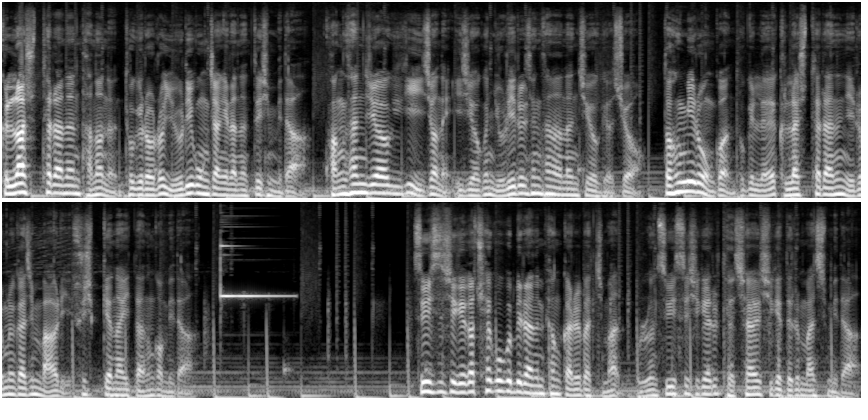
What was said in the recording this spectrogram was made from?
글라슈테라는 단어는 독일어로 유리 공장이라는 뜻입니다. 광산 지역이기 이전에 이 지역은 유리를 생산하는 지역이었죠. 더 흥미로운 건 독일 내에 글라슈테라는 이름을 가진 마을이 수십 개나 있다는 겁니다. 스위스 시계가 최고급이라는 평가를 받지만 물론 스위스 시계를 대체할 시계들은 많습니다.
